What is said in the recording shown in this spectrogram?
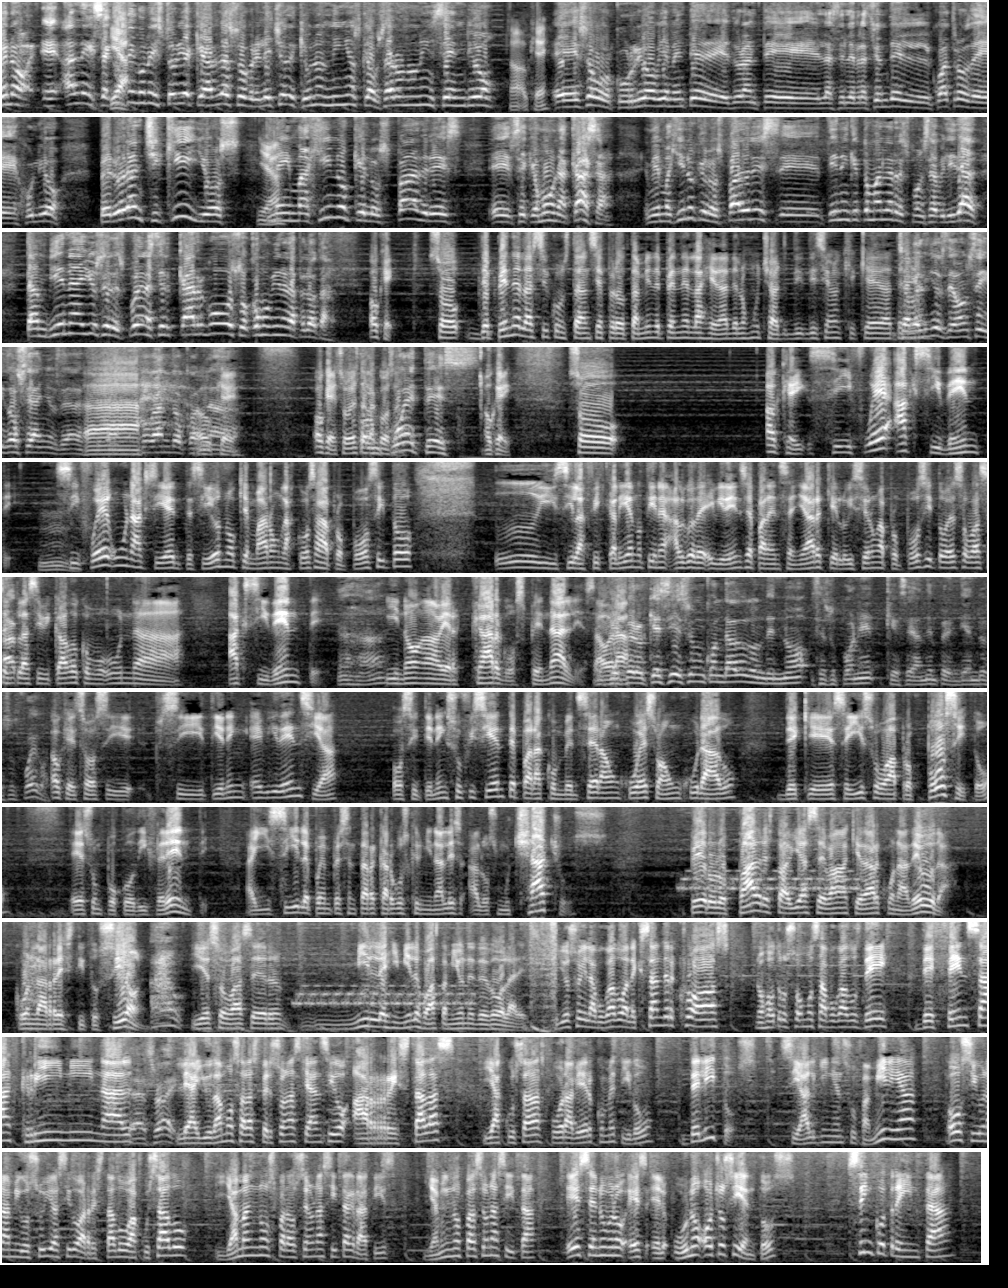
Bueno, eh, Alex, aquí Yeah. tengo una historia que habla sobre el hecho de que unos niños causaron un incendio. Ah, ok. Eh, eso ocurrió obviamente de- durante la celebración del 4 de julio, pero eran chiquillos. Yeah. Me imagino que los padres, eh, se quemó una casa. Me imagino que los padres eh, tienen que tomar la responsabilidad. ¿También a ellos se les pueden hacer cargos o cómo viene la pelota? Ok, so, depende de las circunstancias, pero también depende de la edad de los muchachos. Di- Dicen que qué edad? Chavalillos de 11 y 12 años de edad Ah, jugando con, ok. ah, Ok, so esta es la cosa. cohetes. Ok, so. Ok, si fue accidente, Mm. si fue un accidente, si ellos no quemaron las cosas a propósito, y si la fiscalía no tiene algo de evidencia para enseñar que lo hicieron a propósito, eso va a ser Ah. clasificado como un ah, accidente Ajá. y no van a haber cargos penales. Ahora, pero ¿qué si es un condado donde no se supone que se anden prendiendo esos fuegos? Ok, so si, si tienen evidencia o si tienen suficiente para convencer a un juez o a un jurado de que se hizo a propósito, es un poco diferente. Ahí sí le pueden presentar cargos criminales a los muchachos, pero los padres todavía se van a quedar con la deuda, con la restitución. Y eso va a ser miles y miles o hasta millones de dólares. Yo soy el abogado Alexander Cross. Nosotros somos abogados de defensa criminal. Right. Le ayudamos a las personas que han sido arrestadas y acusadas por haber cometido delitos. Si alguien en su familia o si un amigo suyo ha sido arrestado o acusado, llámanos para hacer una cita gratis. Llámenos para hacer una cita. Ese número es el 1 800 530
